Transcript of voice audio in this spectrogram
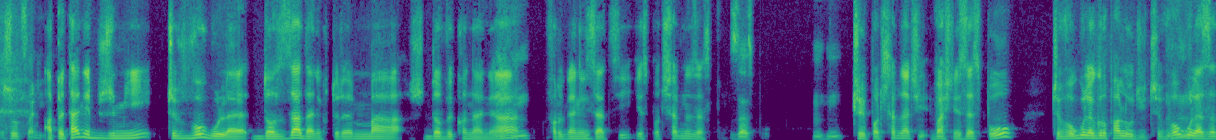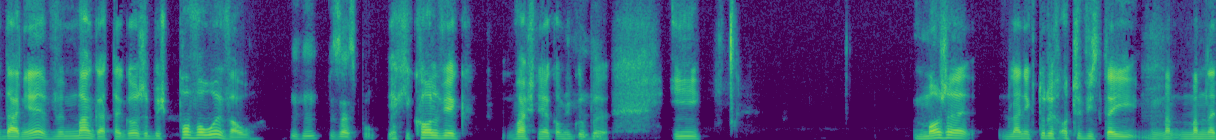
rzucaj. A pytanie brzmi, czy w ogóle do zadań, które masz do wykonania Mhm. w organizacji jest potrzebny zespół? Zespół. Mhm. Czy potrzebna ci właśnie zespół, czy w ogóle grupa ludzi? Czy w Mhm. ogóle zadanie wymaga tego, żebyś powoływał Mhm. Zespół. jakikolwiek właśnie jakąś grupę. Mhm. I może dla niektórych oczywistej, mam, mam na,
